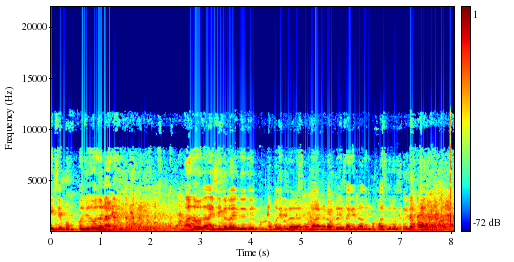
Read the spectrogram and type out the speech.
एकशे पंचवीस वजन आहे. माझं वजन ऐंशी किलो एक दिवस मी बघितलं. तर मला त्या डॉक्टरने सांगितलं अजून पाच किलो कमी झालं.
